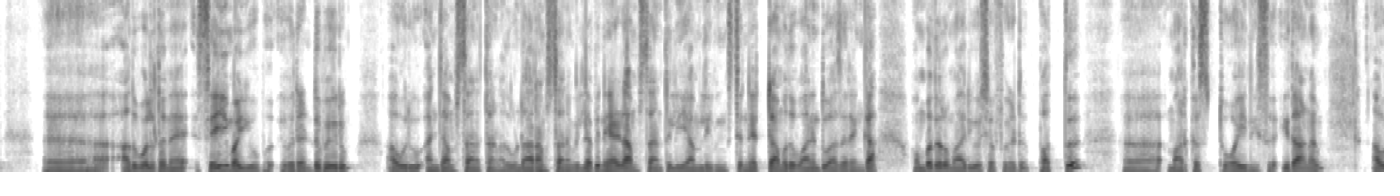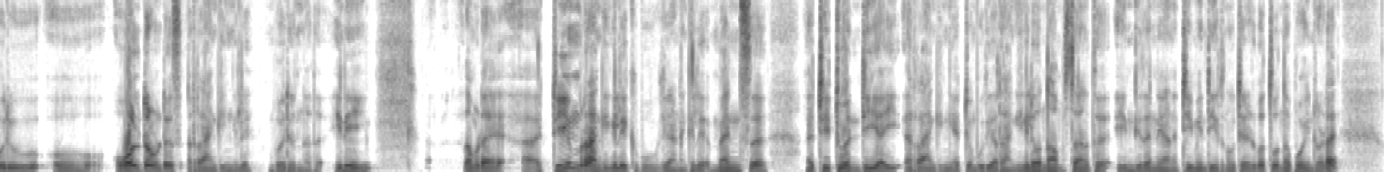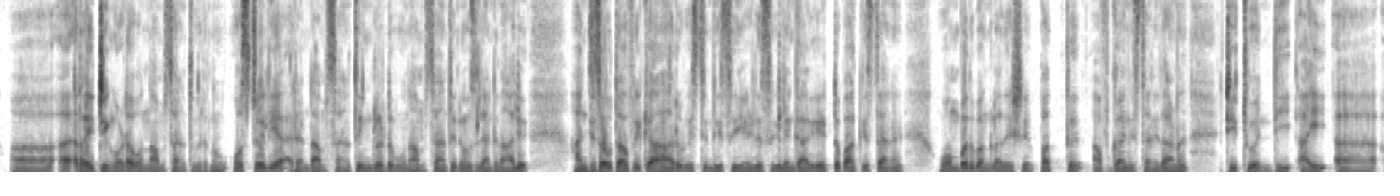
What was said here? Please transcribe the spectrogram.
അതുപോലെ തന്നെ സെയിം അയ്യൂബ് ഇവർ രണ്ടുപേരും ആ ഒരു അഞ്ചാം സ്ഥാനത്താണ്. അതുകൊണ്ട് ആറാം സ്ഥാനമില്ല. പിന്നെ ഏഴാം സ്ഥാനത്ത് ലിയാം ലിവിങ്സ്റ്റൺ എട്ടാമത് വാനന്ദു അസരംഗ ഒമ്പത് റൊമാരിയോ ഷെഫേർഡ് പത്ത് മാർക്കസ് ടോയിനിസ്. ഇതാണ് ആ ഒരു ഓൾറൗണ്ടേഴ്സ് റാങ്കിങ്ങിൽ വരുന്നത്. ഇനി നമ്മുടെ ടീം റാങ്കിങ്ങിലേക്ക് പോവുകയാണെങ്കിൽ men's T twenty I ranking ഏറ്റവും പുതിയ റാങ്കിങ്ങിൽ ഒന്നാം സ്ഥാനത്ത് ഇന്ത്യ തന്നെയാണ്. ടീം ഇന്ത്യ ഇരുന്നൂറ്റി എഴുപത്തൊന്ന് പോയിന്റോടെ റേറ്റിംഗോടെ ഒന്നാം സ്ഥാനത്ത് വരുന്നു. ഓസ്ട്രേലിയ രണ്ടാം സ്ഥാനത്ത് ഇംഗ്ലണ്ട് മൂന്നാം സ്ഥാനത്ത് ന്യൂസിലാൻഡ് നാല്. അഞ്ച് സൗത്ത് ആഫ്രിക്ക ആറ് വെസ്റ്റ് ഇൻഡീസ് ഏഴ് ശ്രീലങ്ക എട്ട് പാകിസ്ഥാൻ ഒമ്പത് ബംഗ്ലാദേശ് പത്ത് അഫ്ഗാനിസ്ഥാൻ ഇതാണ് ടി ട്വന്റി ഐ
